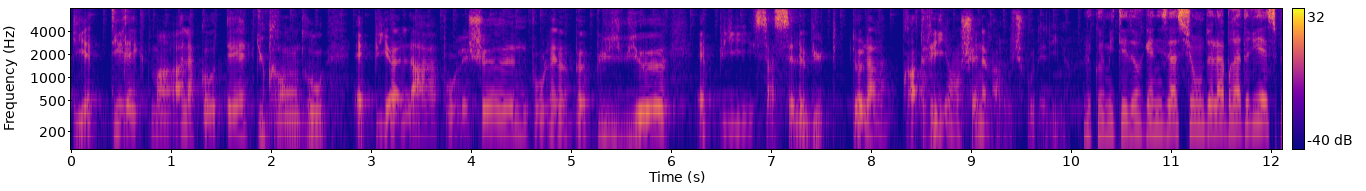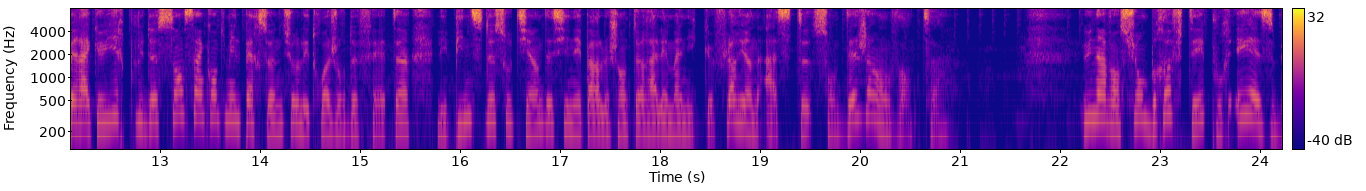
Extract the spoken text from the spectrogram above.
qui est directement à la côté du Grand Roux. Et puis euh, là, pour les jeunes, pour les un peu plus vieux, et puis ça, c'est le but de la braderie en général, je voudrais dire. Le comité d'organisation de la braderie espère accueillir plus de 150 000 personnes sur les trois jours de fête. Les pins de soutien dessinés par le chanteur alémanique Florian Ast sont déjà en vente. Une invention brevetée pour ESB.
